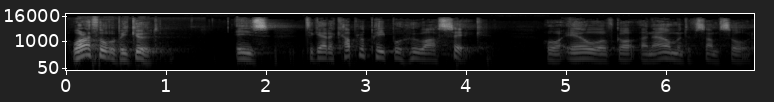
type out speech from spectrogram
What I thought would be good is to get a couple of people who are sick, who are ill or have got an ailment of some sort.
